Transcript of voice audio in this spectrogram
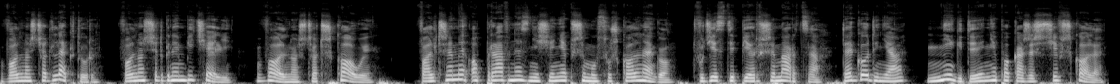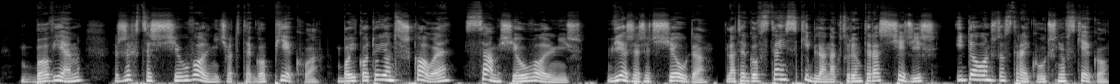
wolność od lektur, wolność od gnębicieli, wolność od szkoły. Walczymy o prawne zniesienie przymusu szkolnego. 21 marca. Tego dnia nigdy nie pokażesz się w szkole, bo wiem, że chcesz się uwolnić od tego piekła. Bojkotując szkołę, sam się uwolnisz. Wierzę, że ci się uda. Dlatego wstań z kibla, na którym teraz siedzisz i dołącz do strajku uczniowskiego.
